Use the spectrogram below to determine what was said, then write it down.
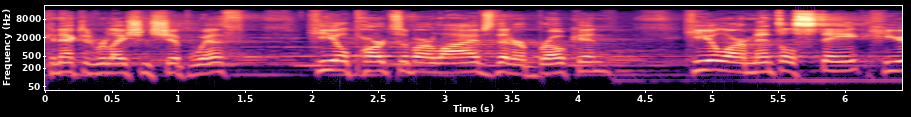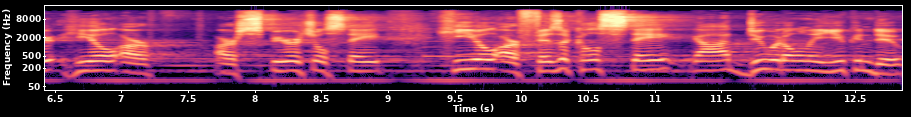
connected relationship with. Heal parts of our lives that are broken. Heal our mental state. Heal our, our spiritual state. Heal our physical state, God. Do what only you can do.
